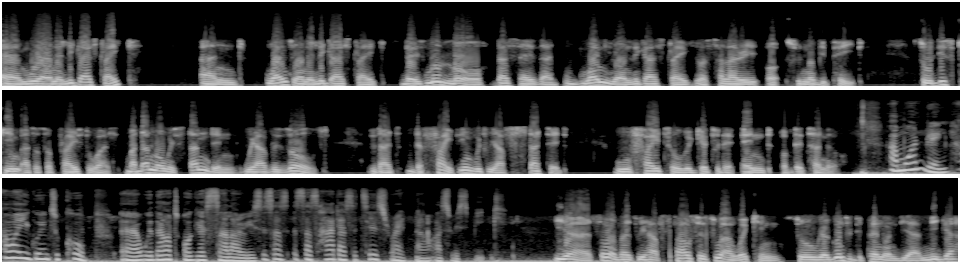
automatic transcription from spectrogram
um, we are on a legal strike and once you're on a legal strike, there is no law that says that when you're on legal strike, your salary should not be paid. So this came as a surprise to us. But that notwithstanding, we have resolved that the fight in which we have started will fight till we get to the end of the tunnel. I'm wondering, how are you going to cope uh, without August salaries? It's as, it's as hard as it is right now as we speak. Yeah, some of us, we have spouses who are working, so we are going to depend on their meager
